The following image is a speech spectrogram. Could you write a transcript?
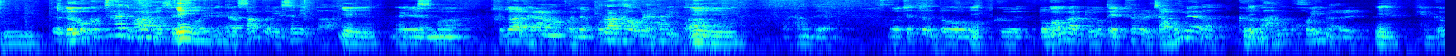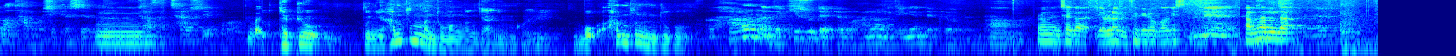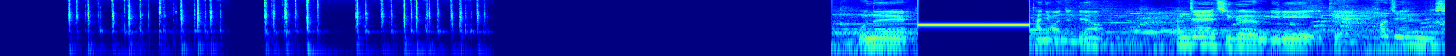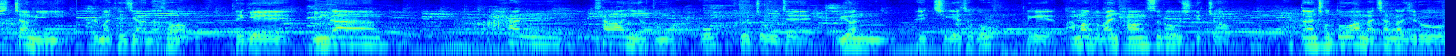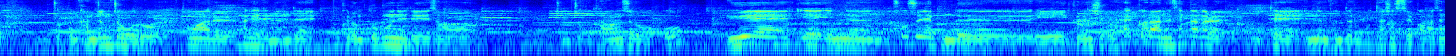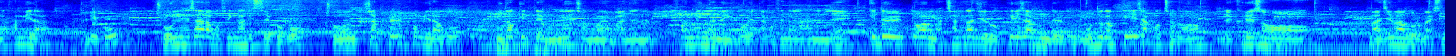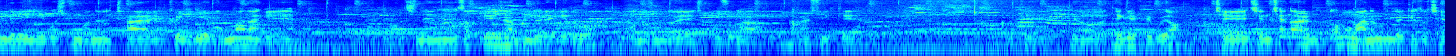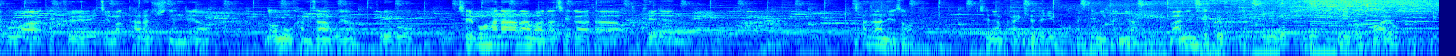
음, 너무 걱정하지 말아세요. 예. 내가 상관이 있으니까. 예, 예. 네, 뭐 투자를 해놔놓고 이제 불안하고 그래 하니까 예. 한데 어쨌든 또그 도망간 두 대표를 잡으면은 그 많은 코인을 예. 현금화 다 못 시켰어요. 음. 자산 찰수 있고. 대표분이 한 분만 도망간 게 아닌 거예요. 뭐 한 분은 누구? 하나는 이제 기술 대표고 하나는 경영 대표거든요. 아, 그러면 제가 연락을 드리려고 하겠습니다. 네. 감사합니다. 오늘 다녀왔는데요. 현재 지금 일이 이렇게 터진 시점이 얼마 되지 않아서 되게 민감한 상황이었던 것 같고 그쪽 이제 위원회 측에서도 되게 아마도 많이 당황스러우시겠죠. 일단 저 또한 마찬가지로 조금 감정적으로 통화를 하게 됐는데 그런 부분에 대해서 좀 저도 당황스러웠고 위에 있는 소수의 분들이 그런 식으로 할 거라는 생각을 밑에 있는 분들은 못 하셨을 거라 생각합니다. 그리고 좋은 회사라고 생각했을 거고 좋은 투자 플랫폼이라고 믿었기 때문에 정말 많은 펀딩 금액이 모였다고 생각을 하는데 이들 또한 마찬가지로 피해자분들도 모두가 피해자인 것처럼 네, 그래서 마지막으로 말씀드리고 싶은 거는 잘 그 일이 원만하게 어, 진행해서 피해자분들에게도 어느 정도의 보수가 나갈 수 있게 그렇게 되어, 되길 빌고요. 제 지금 채널 너무 많은 분들께서 제보와 댓글 이제 막 달아주시는데요. 너무 감사하고요. 그리고 제보 하나하나마다 제가 다 어떻게든 찾아내서 최대한 밝혀드리고 할 테니까요. 많은 댓글 부탁드리고 구독 그리고 좋아요 부탁드립니다.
